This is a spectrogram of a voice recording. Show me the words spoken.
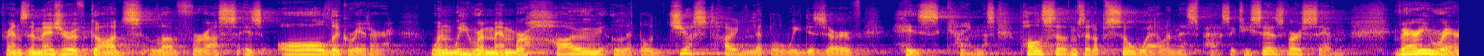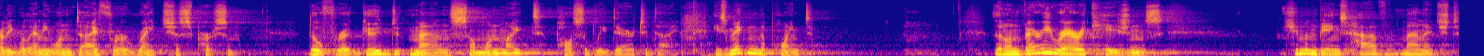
Friends, the measure of God's love for us is all the greater when we remember how little, just how little we deserve his kindness. Paul sums it up so well in this passage. He says, verse 7 Very rarely will anyone die for a righteous person, though for a good man someone might possibly dare to die. He's making the point that on very rare occasions, human beings have managed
